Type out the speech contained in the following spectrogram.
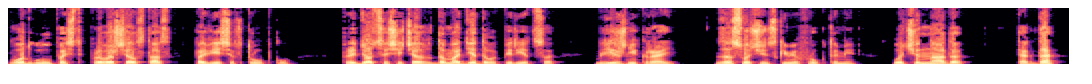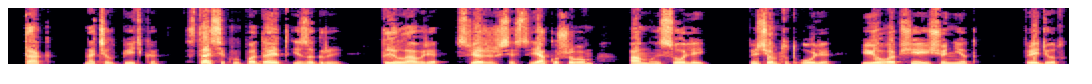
Вот глупость, проворчал Стас, повесив трубку. Придется сейчас в Домодедово переться, ближний край, за сочинскими фруктами. Очень надо. Тогда так, начал Петька. Стасик выпадает из игры. Ты, Лаврия, свяжешься с Якушевым, а мы с Олей. Причем тут Оля? Ее вообще еще нет. Придет,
